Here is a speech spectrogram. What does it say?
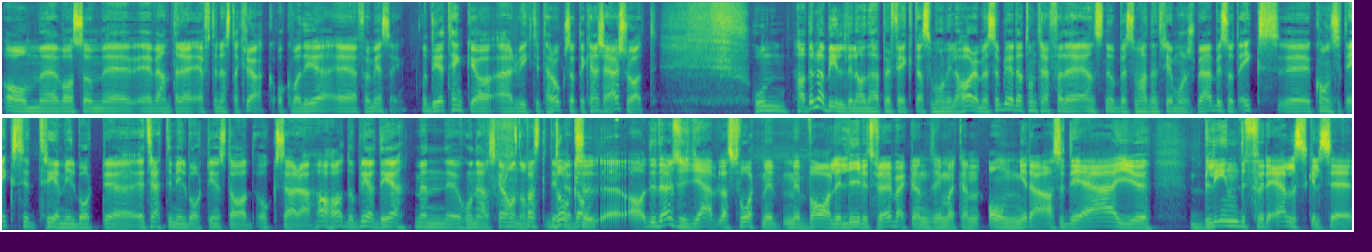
om eh, vad som eh, väntar efter nästa krök och vad det eh, för med sig. Och Det tänker jag är viktigt här också, att det kanske är så att hon hade den här bilden av det här perfekta som hon ville ha det, men så blev det att hon träffade en snubbe som hade en tre månaders bebis och ett ex, eh, konstigt ex tre mil bort, eh, 30 mil bort i en stad. Och så här, jaha, då blev det, men eh, hon älskar honom. Fast det dock så, ja, det där är så jävla svårt med, med val i livet, för det är verkligen någonting man kan ångra. Alltså det är ju, blind förälskelse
